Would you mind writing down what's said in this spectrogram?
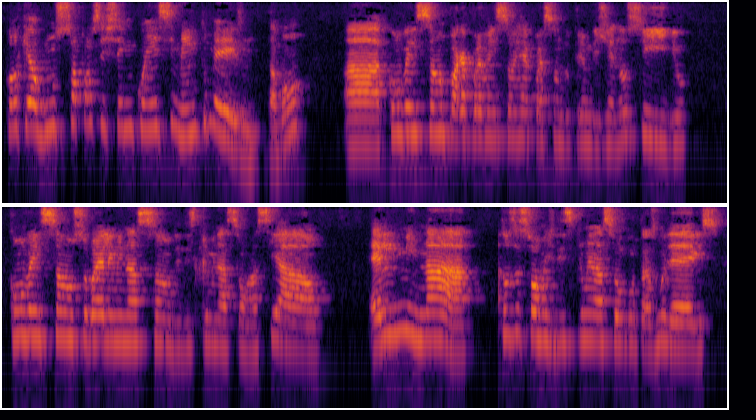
Coloquei alguns só para vocês terem conhecimento mesmo, tá bom? A Convenção para a Prevenção e Repressão do Crime de Genocídio, Convenção sobre a Eliminação de Discriminação Racial, eliminar todas as formas de discriminação contra as mulheres,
